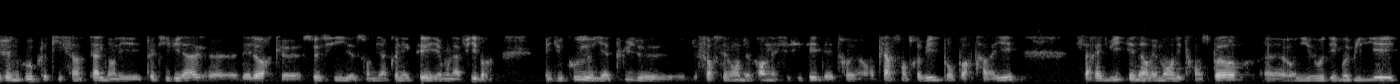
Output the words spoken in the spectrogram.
jeunes couples qui s'installent dans les petits villages euh, dès lors que ceux-ci sont bien connectés et ont la fibre. Mais du coup, il n'y a plus de, forcément de grande nécessité d'être en plein centre-ville pour pouvoir travailler. Ça réduit énormément les transports. Euh, au niveau des mobiliers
